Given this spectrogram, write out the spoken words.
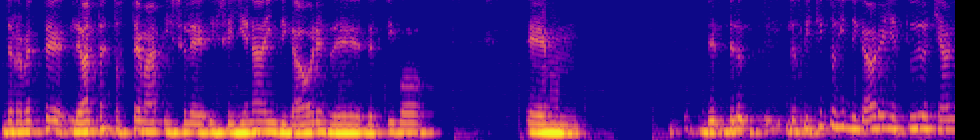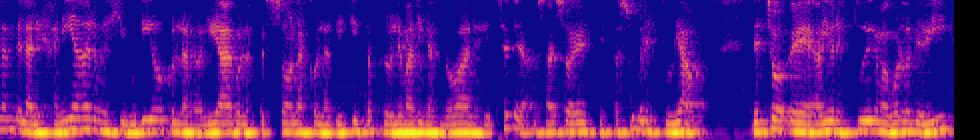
de repente levanta estos temas y se, le, y se llena de indicadores del tipo... Em, de, los distintos indicadores y estudios que hablan de la lejanía de los ejecutivos con la realidad, con las personas, con las distintas problemáticas globales, etc. O sea, eso está súper estudiado. De hecho, eh, había un estudio que me acuerdo que vi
